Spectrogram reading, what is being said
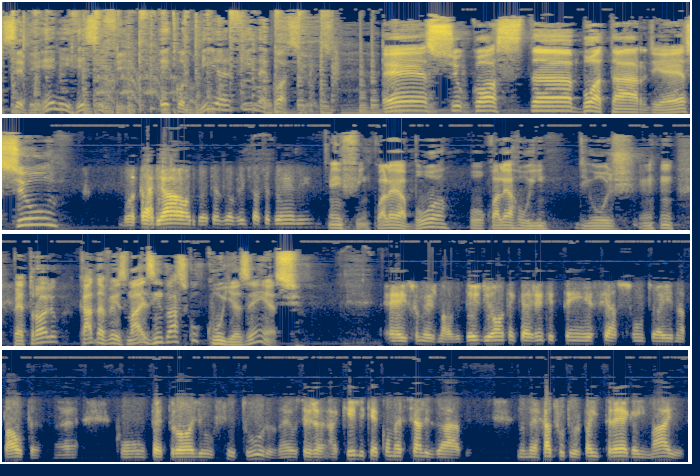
CBN Recife, Economia e Negócios. Écio Costa, boa tarde, Écio. Boa tarde, Aldo. Boa tarde, ouvintes da CBN. Enfim, qual é a boa ou qual é a ruim de hoje? Petróleo cada vez mais indo às cucuias, hein, Écio? É isso mesmo, Aldo. Desde ontem que a gente tem esse assunto aí na pauta, né? Com o petróleo futuro, né, ou seja, aquele que é comercializado no mercado futuro para entrega em maio,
